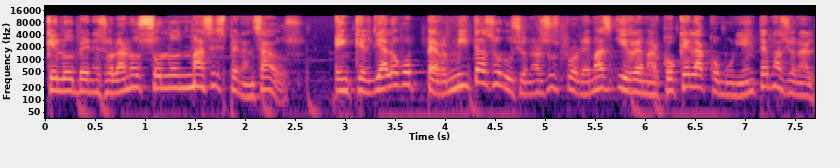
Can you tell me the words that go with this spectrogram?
que los venezolanos son los más esperanzados en que el diálogo permita solucionar sus problemas y remarcó que la comunidad internacional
